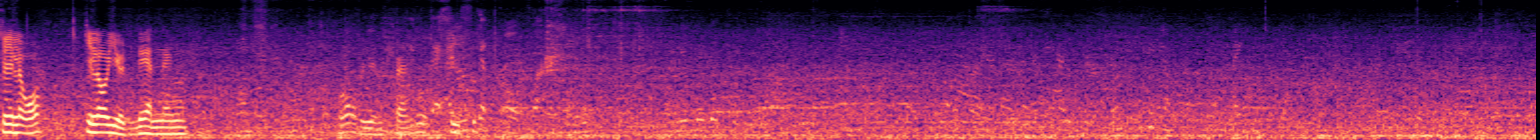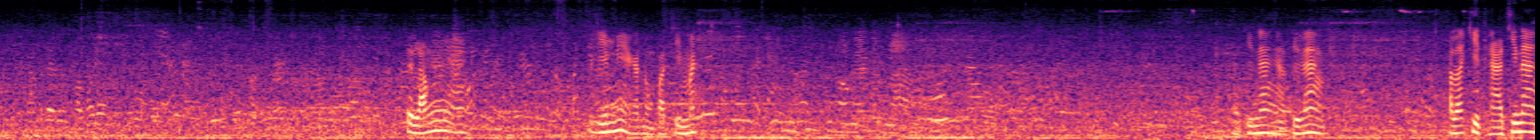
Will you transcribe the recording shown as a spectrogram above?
กิโลกิโลอยู่เดือนหนึ่งโอ้ยยังแฟนลูกแต่อันสี่นี้สิบ จะออกว่าอันนี้ เสร็จแล้วไงเมื่อกี้แม่ขนมปลากิมไหมหาที่นั่งหาที่นั่งภารกิจหาที่นั่ง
